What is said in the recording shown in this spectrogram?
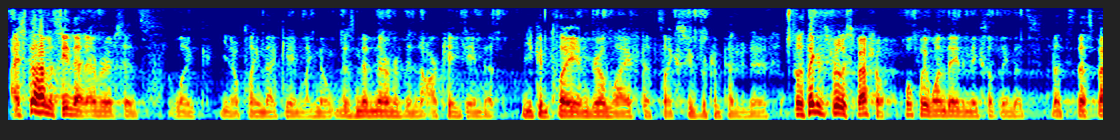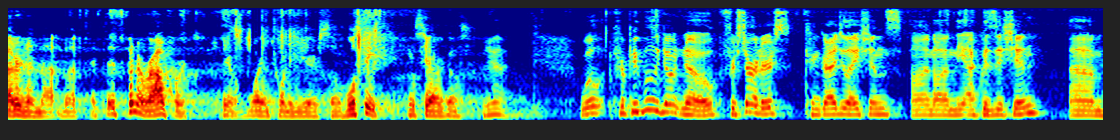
I still haven't seen that ever since like you know playing that game. Like no, there's never been an arcade game that you can play in real life that's like super competitive. So I think it's really special. Hopefully one day to make something that's that's that's better than that. But it's, it's been around for you know more than 20 years, so we'll see. We'll see how it goes. Yeah. Well, for people who don't know, for starters, congratulations on on the acquisition. Um,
